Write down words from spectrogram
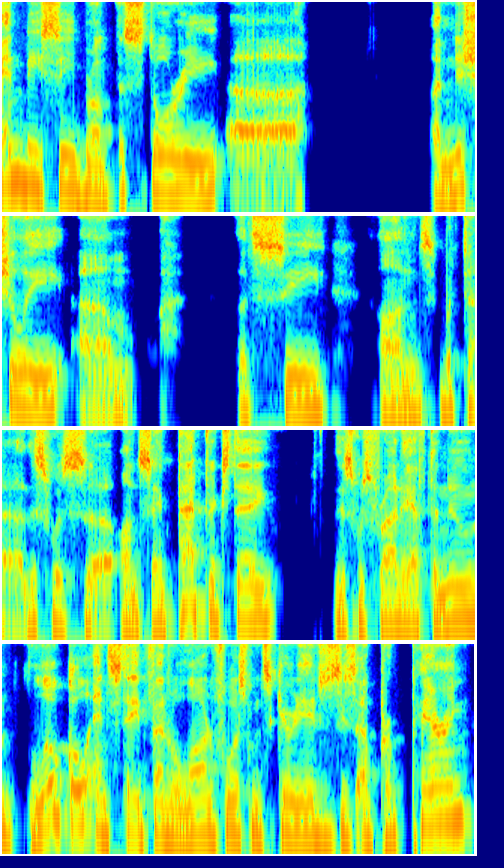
NBC broke the story uh, initially. Um, let's see, on what uh, this was uh, on St. Patrick's Day. This was Friday afternoon. Local and state federal law enforcement security agencies are preparing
